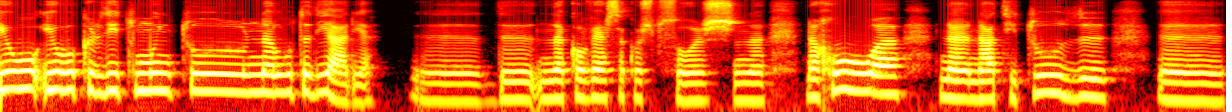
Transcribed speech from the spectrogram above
eu, eu acredito muito na luta diária. Eh, de, na conversa com as pessoas na, na rua, na, na atitude, uh,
